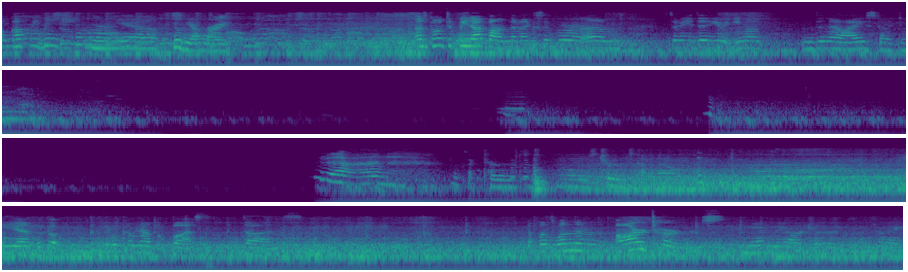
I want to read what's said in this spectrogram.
Oh, Guffy Beach. Yeah, he'll be alright. I was going to beat up on them except for um so you did your emo then now I start doing it. Yeah. Looks like turds. All those turds coming out. Yeah, but the, people coming out the bus, it does. And plus one of them are turds. Yep, they are turds. That's right.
